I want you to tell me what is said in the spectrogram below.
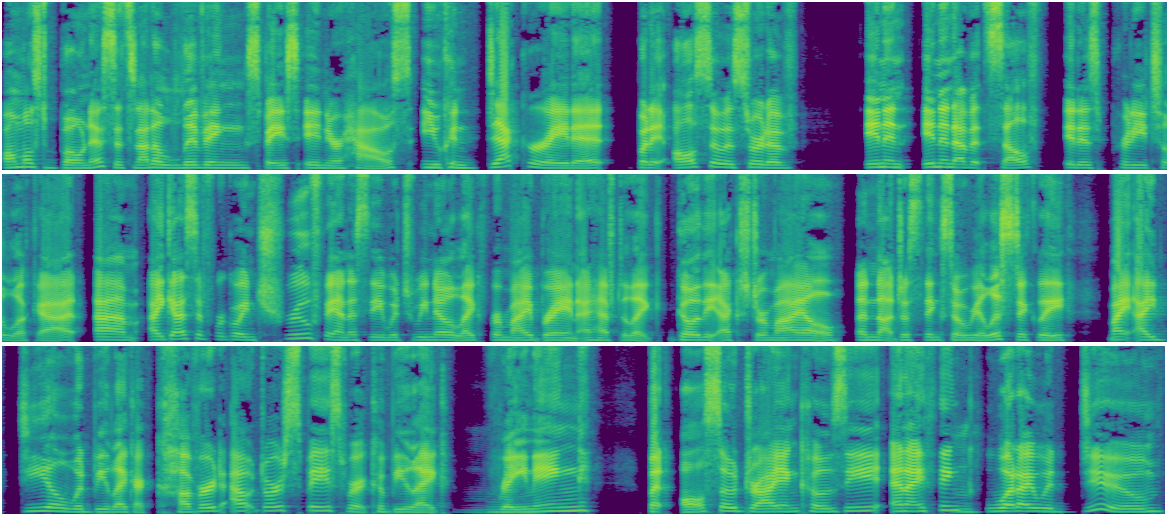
almost bonus. It's not a living space in your house. You can decorate it, but it also is sort of in and in and of itself, it is pretty to look at. Um, I guess if we're going true fantasy, which we know, like for my brain, I have to like go the extra mile and not just think so realistically. My ideal would be like a covered outdoor space where it could be like raining, but also dry and cozy. And I think Mm. what I would do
